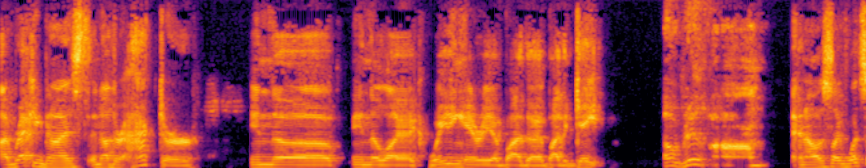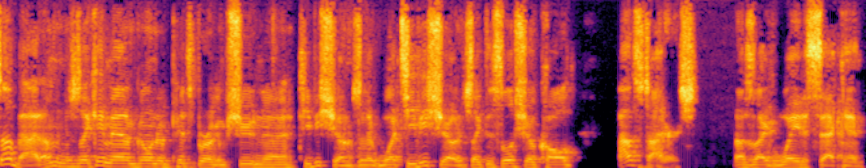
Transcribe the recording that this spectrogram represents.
I recognized another actor in the in the like waiting area by the by the gate. Oh, really? Um, and I was like, "What's up, Adam?" And he's like, "Hey, man, I'm going to Pittsburgh. I'm shooting a TV show." And I was like, "What TV show?" And it's like this little show called Outsiders. And I was like, "Wait a second.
